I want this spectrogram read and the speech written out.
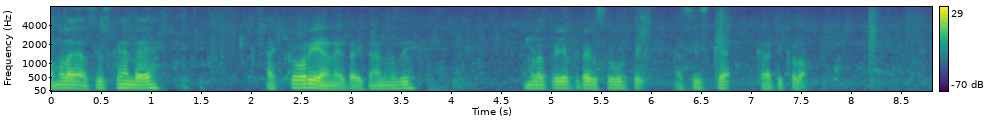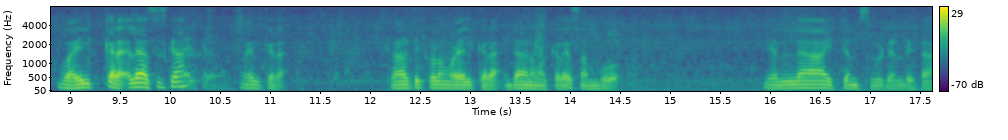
നമ്മളെ അസീസ് ഖാന്റെ അക്കോറിയാണ് കേട്ടോ ഈ കാണുന്നത്. നമ്മളെ പ്രിയപ്പെട്ട ഒരു സുഹൃത്ത് അസീസ് ഖ കാട്ടിക്കുളം. വയൽക്കര അല്ലേ അസീസ് ഖാ? വയൽക്കര. കാട്ടിക്കുളം വയൽക്കര. ഇതാണ് മക്കളെ സംഭവം. എല്ലാ ഐറ്റംസും ഇവിടെ ഉണ്ട് കേട്ടോ.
